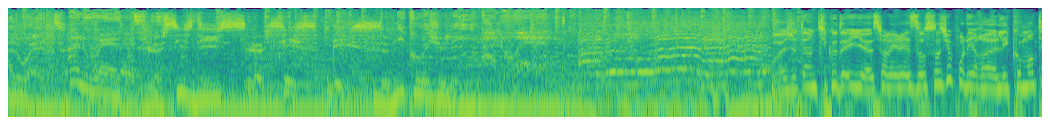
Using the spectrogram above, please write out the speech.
Alouette, Alouette, le 6-10, le 6-10 de Nico et Julie. On va jeter un petit coup d'œil euh, sur les réseaux sociaux pour lire euh, les commentaires.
